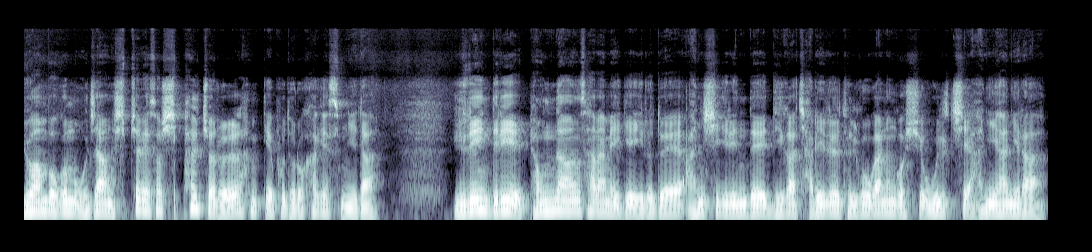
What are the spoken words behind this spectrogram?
요한복음 5장 10절에서 18절을 함께 보도록 하겠습니다. 유대인들이 병 나은 사람에게 이르되 안식일인데 네가 자리를 들고 가는 것이 옳지 아니하니라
